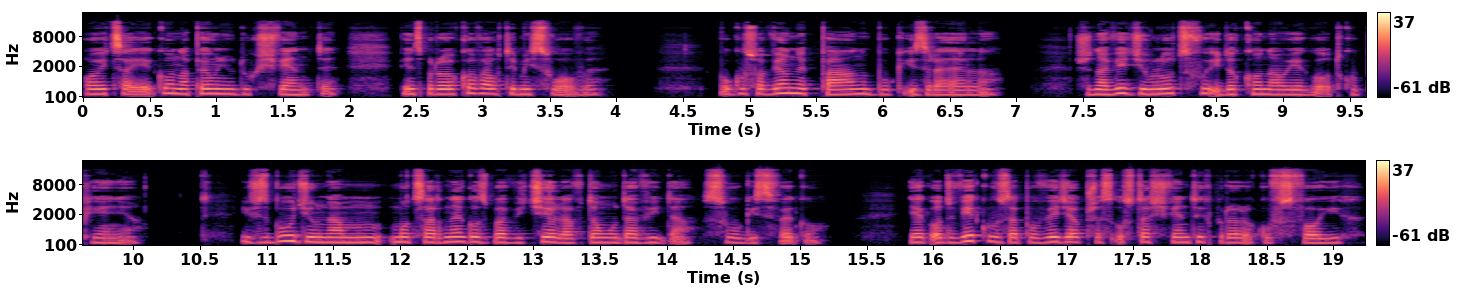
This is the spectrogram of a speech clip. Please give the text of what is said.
ojca jego, napełnił Duch Święty, więc prorokował tymi słowy: Błogosławiony Pan, Bóg Izraela, że nawiedził lud swój i dokonał jego odkupienia. I wzbudził nam mocarnego Zbawiciela w domu Dawida, sługi swego, jak od wieków zapowiedział przez usta świętych proroków swoich,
